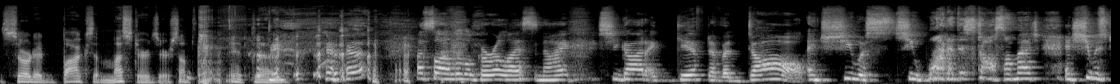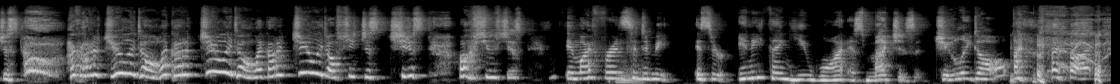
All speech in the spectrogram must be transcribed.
assorted box of mustards or something. It, uh, I saw a little girl last night. She got a gift of a doll, and she was she wanted this doll so much, and she was just, oh, I got a Julie doll, I got a Julie doll, I got a Julie doll. She just, she just, oh, she was just. And my friend said to me, "Is there anything you want as much as a Julie doll?" Thought,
